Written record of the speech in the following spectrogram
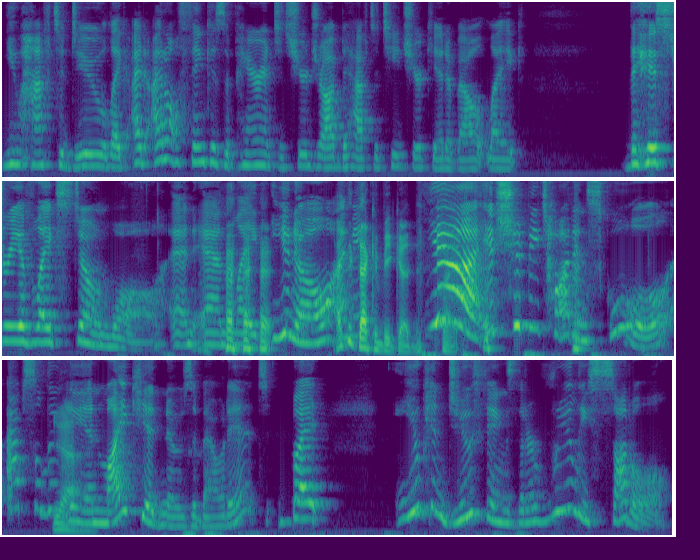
you have to do, like, I, I don't think as a parent it's your job to have to teach your kid about, like, the history of like Stonewall and and like you know I, I think mean, that could be good. Yeah, it should be taught in school. Absolutely. Yeah. And my kid knows about it, but you can do things that are really subtle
